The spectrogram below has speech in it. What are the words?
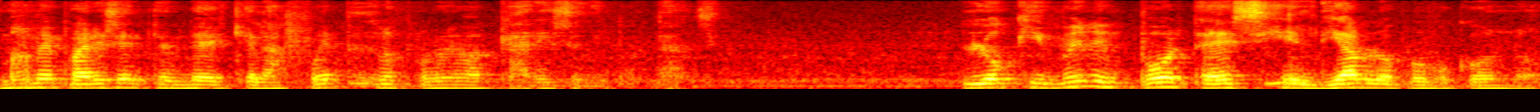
más me parece entender que la fuente de los problemas carece de importancia. Lo que menos importa es si el diablo lo provocó o no,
